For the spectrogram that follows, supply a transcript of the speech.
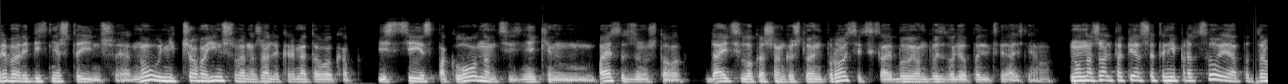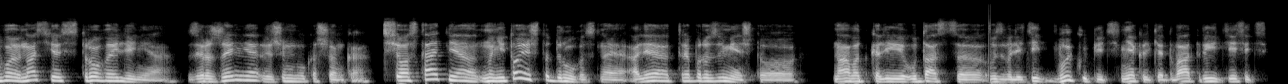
трэба рабіць нешта іншае ну нічога іншага на жаль акрамя того каб ісці з паклонам ці з нейкім месседжам что дайте лукашенко что ён просіць бы он вызваліў палітвязняў Ну на жаль па-перша это не працуе по другой у нас есть строгая лінія заражэння режим лукашенко. Все астатняе ну не тое что другаснае але трэба разумець что нават калі удастся вызваліць выкупіць некалькі 2 3 10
